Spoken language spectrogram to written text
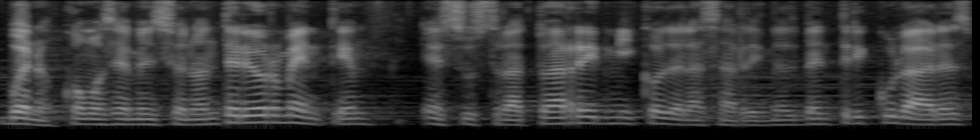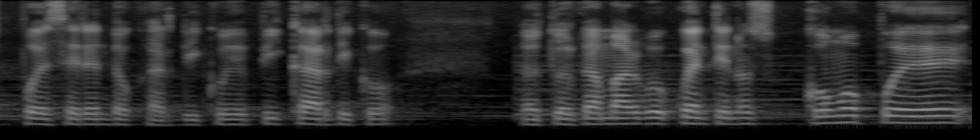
Bueno, como se mencionó anteriormente, el sustrato arrítmico de las arritmias ventriculares puede ser endocárdico y epicárdico. Doctor Camargo, cuéntenos cómo puede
